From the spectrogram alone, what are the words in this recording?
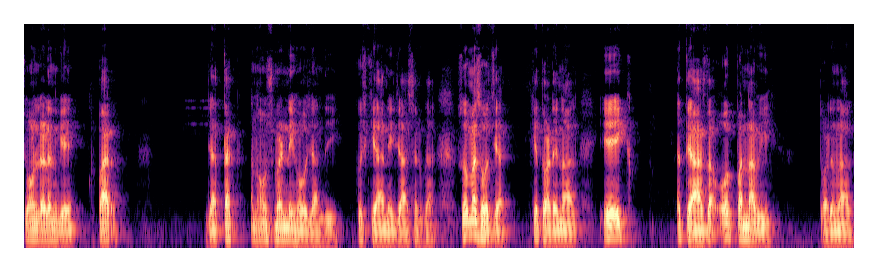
ਚੋਣ ਲੜਨਗੇ, ਪਰ ਜਦ ਤੱਕ ਅਨਾਉਂਸਮੈਂਟ ਨਹੀਂ ਹੋ ਜਾਂਦੀ ਕੁਝ ਕਿਹਾ ਨਹੀਂ ਜਾ ਸਕਦਾ। ਸੋ ਮੈਂ ਸੋਚਿਆ ਕਿ ਤੁਹਾਡੇ ਨਾਲ ਇਹ ਇੱਕ ਇਤਿਹਾਸ ਦਾ ਉਹ ਪੰਨਾ ਵੀ ਤੁਹਾਡੇ ਨਾਲ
